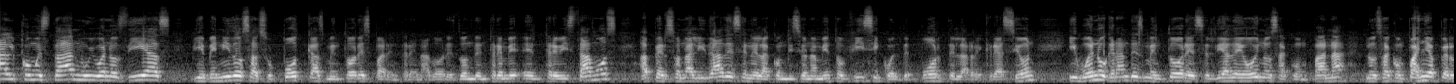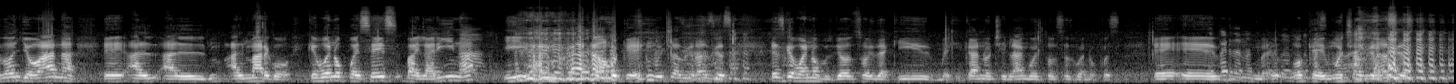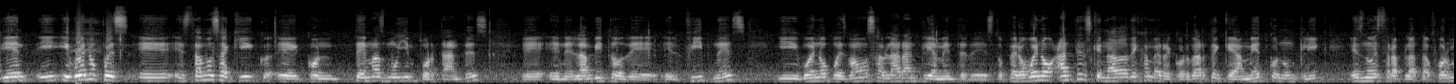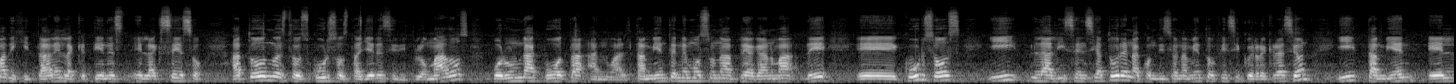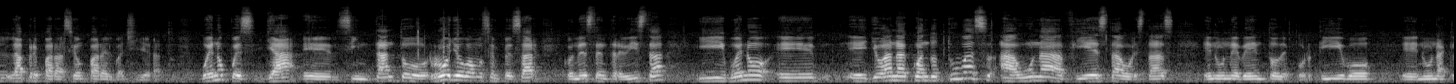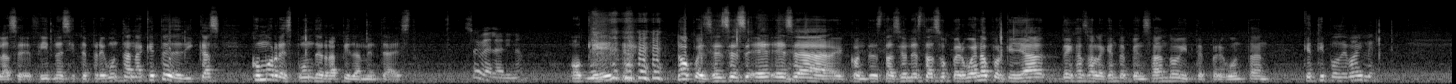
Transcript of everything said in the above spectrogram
tal? ¿Cómo están? Muy buenos días. Bienvenidos a su podcast Mentores para Entrenadores, donde entre- entrevistamos a personalidades en el acondicionamiento físico, el deporte, la recreación y bueno, grandes mentores. El día de hoy nos acompaña, nos acompaña, perdón, Joana eh, al, al, Almargo, que bueno, pues es bailarina y ok, muchas gracias. Es que bueno, pues yo soy de aquí, mexicano, chilango, entonces bueno, pues... eh, eh, no Ok, muchas gracias. Bien, y, y bueno, pues eh, estamos aquí eh, con temas muy importantes eh, en el ámbito del fitness y bueno, pues vamos a hablar ampliamente de esto. Pero bueno, antes que nada, déjame recordarte que AMED con un clic es nuestra plataforma digital en la que tienes el acceso a todos nuestros cursos, talleres y diplomados por una cuota anual. También tenemos una amplia gama de eh, cursos y la licenciatura en acondicionamiento físico y recreación y también el- la preparación para el bachillerato. Bueno, pues ya eh, sin tanto rollo vamos a empezar con esta entrevista. Y bueno, eh, eh, Joana, cuando tú vas a una fiesta o estás en un evento deportivo, en una clase de fitness y te preguntan a qué te dedicas, ¿cómo respondes rápidamente a esto? Soy bailarina. Ok. No, pues ese es- e- esa contestación está súper buena porque ya dejas a la gente pensando y te preguntan qué tipo de baile.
